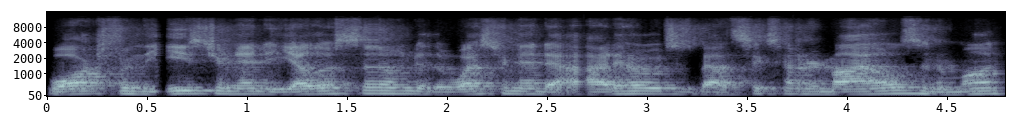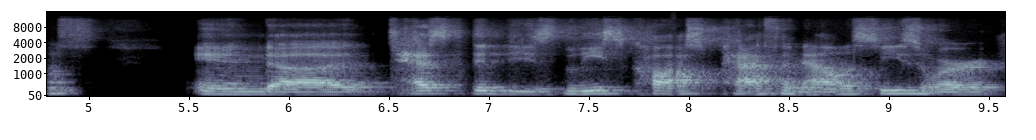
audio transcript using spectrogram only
walked from the eastern end of Yellowstone to the western end of Idaho, which is about 600 miles in a month, and uh, tested these least cost path analyses or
